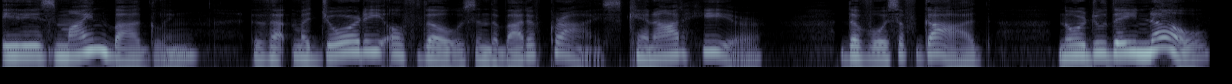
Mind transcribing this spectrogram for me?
It is mind-boggling that majority of those in the body of Christ cannot hear the voice of God, nor do they know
